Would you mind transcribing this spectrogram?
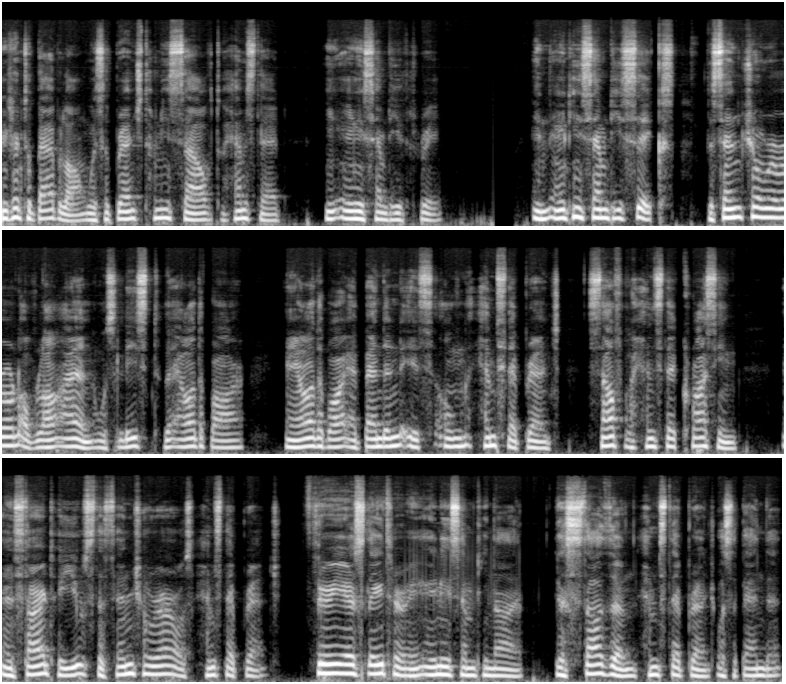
returned to Babylon with a branch turning south to Hempstead in 1873. In 1876, the Central Railroad of Long Island was leased to the LIRR, and LIRR abandoned its own Hempstead branch south of Hempstead Crossing and started to use the Central Railroad's Hempstead branch. Three years later, in 1879, the Southern Hempstead branch was abandoned.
